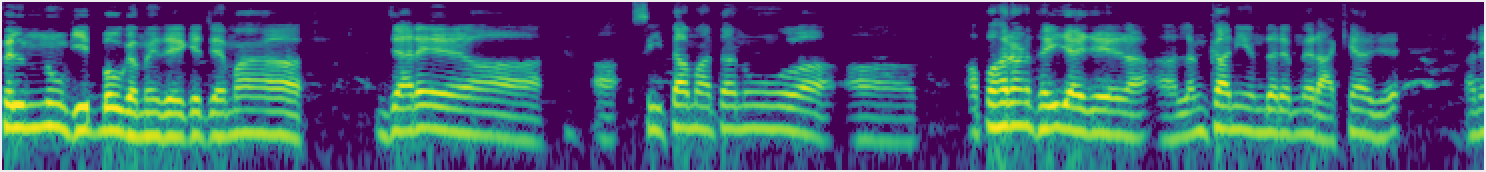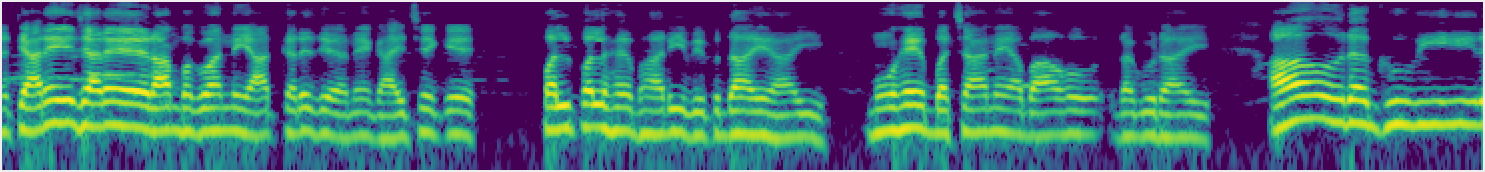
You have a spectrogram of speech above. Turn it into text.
ફિલ્મનું ગીત બહુ ગમે છે કે જેમાં જ્યારે સીતા માતાનું અપહરણ થઈ જાય છે લંકાની અંદર એમને રાખ્યા છે. અને ત્યારે એ જ્યારે રામ ભગવાનને યાદ કરે છે અને ગાય છે કે, પલ પલ હે ભારી વિપદાએ આઈ, મોહે બચાને અબાહો રઘુરાઈ. આવો રઘુવીર,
